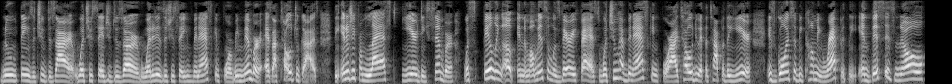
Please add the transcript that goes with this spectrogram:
new things that you desire, what you said you deserve, what it is that you say you've been asking for. Remember, as I've told you guys, the energy from last year December was filling up and the momentum was very fast. What you have been asking for, I told you at the top of the year, is going to be coming rapidly. And this is no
